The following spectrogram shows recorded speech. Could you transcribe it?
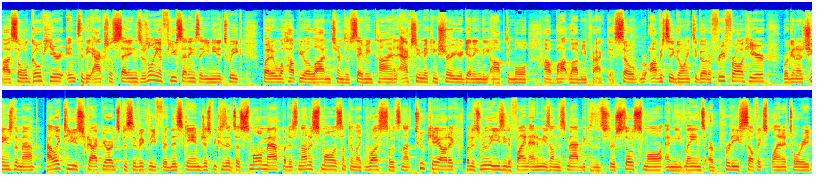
Uh, so we'll go here into the actual settings. There's only a few settings that you need to tweak, but it will help you a lot in terms of saving time and actually making sure you're getting the optimal uh, bot lobby practice. So we're obviously going to go to free for all here. We're gonna change the map. I like to use Scrapyard specifically for this game just because it's a small map, but it's not as small as something like Rust, so it's not too chaotic, but it's really easy to find enemies on this map because it's they're so small and the lanes are pretty self-explanatory.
